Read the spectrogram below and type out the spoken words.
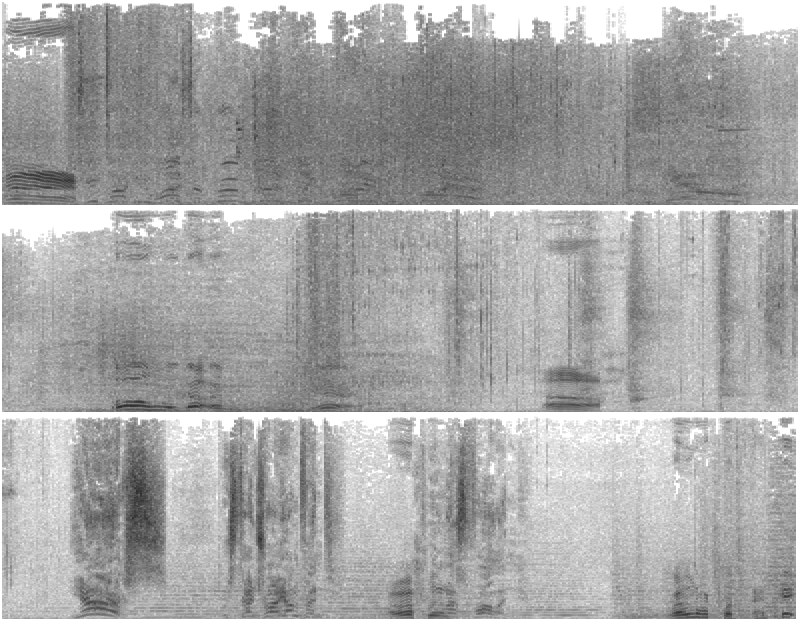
Ah. Is he talking to us or Boom Gun like fire with fire? Oh, we got him. Yeah. Ah. Oh, we stand triumphant. Awesome. Foom has fallen? Well, that was epic.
